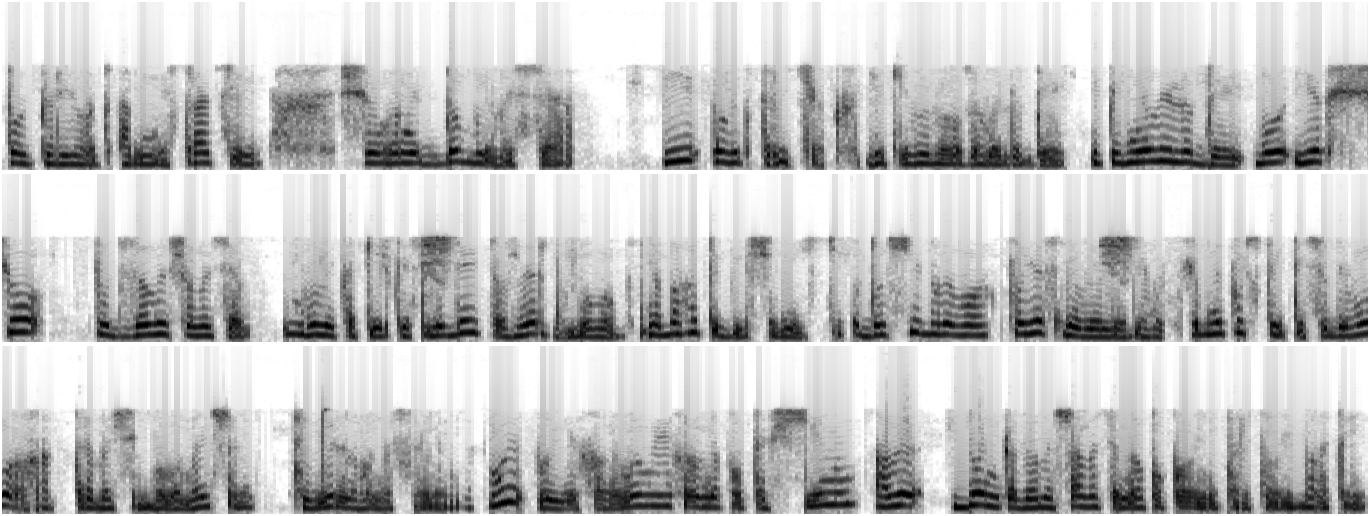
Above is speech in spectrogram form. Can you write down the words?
той період адміністрації, що вони добилися і електричок, які вивозили людей, і підняли людей. Бо якщо тут залишилася велика кількість людей, то жертв було б набагато більше місті. Досідливо пояснили людям, щоб не пустити сюди ворога, треба, щоб було менше цивільного населення. Ми виїхали. Ми виїхали на Полтавщину, але донька залишалася на окупованій території Балаклії.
